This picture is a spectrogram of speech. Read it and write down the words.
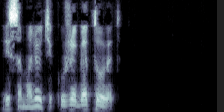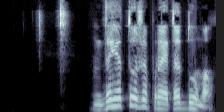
и самолетик уже готовят. Да я тоже про это думал,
